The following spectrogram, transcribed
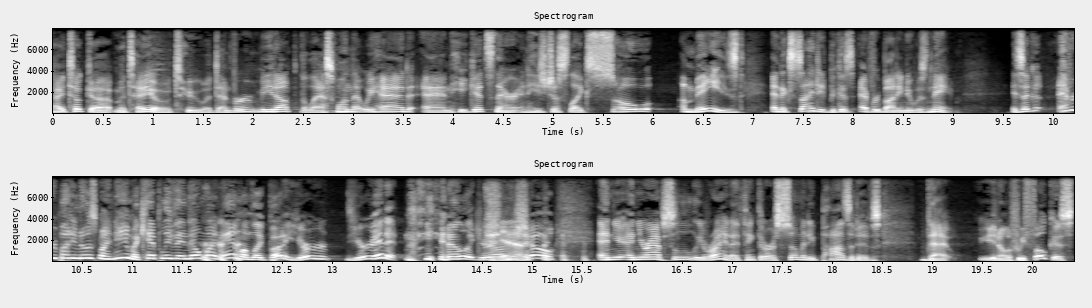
I took uh, Mateo to a Denver meetup, the last one that we had, and he gets there and he's just like so amazed and excited because everybody knew his name. He's like, everybody knows my name. I can't believe they know my name. I'm like, buddy, you're you're in it. you know, like you're on Yeah. the show, and you're and you're absolutely right. I think there are so many positives that you know if we focus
